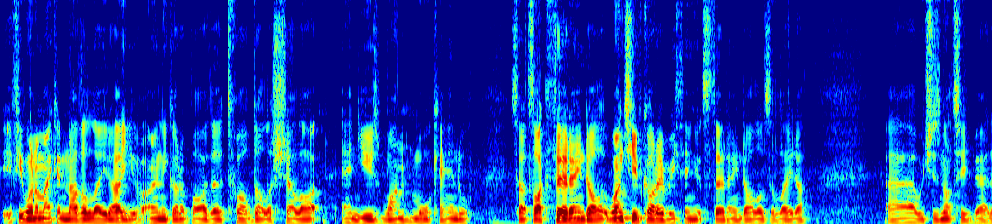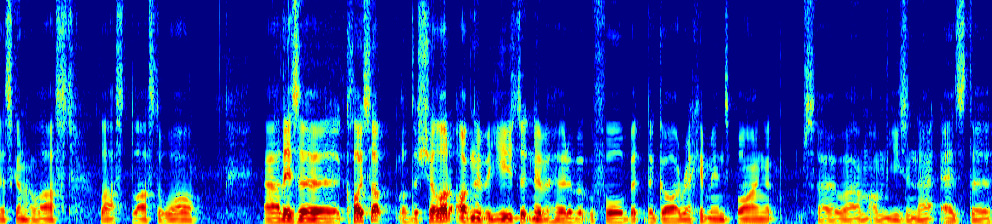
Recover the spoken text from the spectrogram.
if you want to make another liter, you've only got to buy the twelve dollar Shellite and use one more candle. So it's like thirteen dollars. Once you've got everything, it's thirteen dollars a liter, uh, which is not too bad. That's going to last last last a while. Uh, there's a close-up of the shell I've never used it, never heard of it before, but the guy recommends buying it, so um, I'm using that as the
